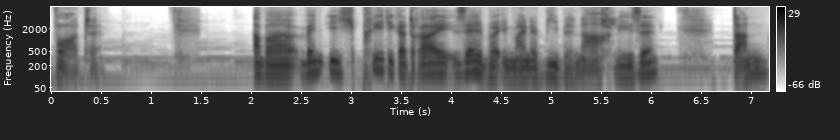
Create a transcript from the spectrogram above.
Worte. Aber wenn ich Prediger 3 selber in meiner Bibel nachlese, dann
